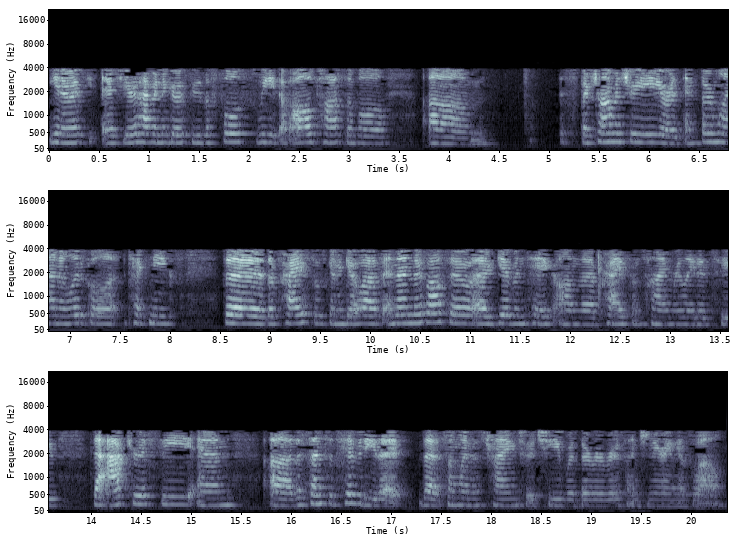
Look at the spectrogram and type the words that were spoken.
you know, if if you're having to go through the full suite of all possible um, spectrometry or and thermal analytical techniques, the the price is going to go up. And then there's also a give and take on the price and time related to the accuracy and uh, the sensitivity that, that someone is trying to achieve with their reverse engineering as well.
